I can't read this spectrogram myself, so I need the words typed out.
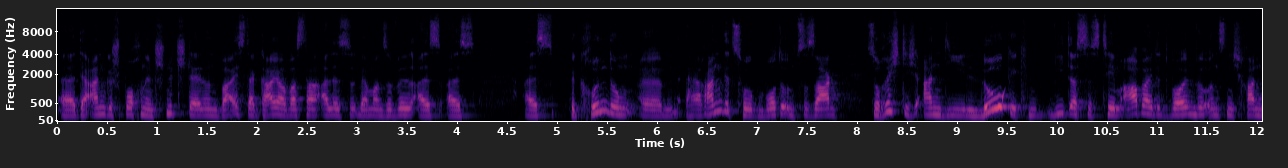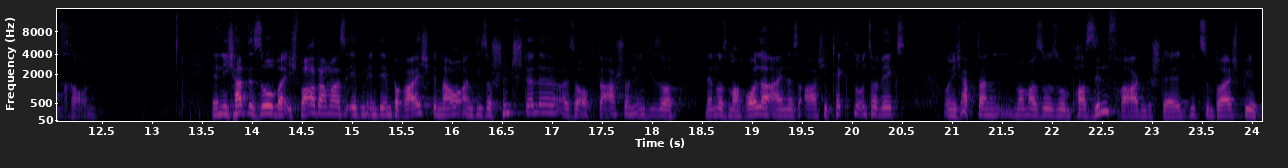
äh, der angesprochenen Schnittstellen und weiß der Geier, was da alles, wenn man so will, als, als, als Begründung ähm, herangezogen wurde, um zu sagen, so richtig an die Logik, wie das System arbeitet, wollen wir uns nicht rantrauen. Denn ich hatte so, weil ich war damals eben in dem Bereich genau an dieser Schnittstelle, also auch da schon in dieser, nennen wir es mal, Rolle eines Architekten unterwegs. Und ich habe dann nochmal so, so ein paar Sinnfragen gestellt, wie zum Beispiel,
